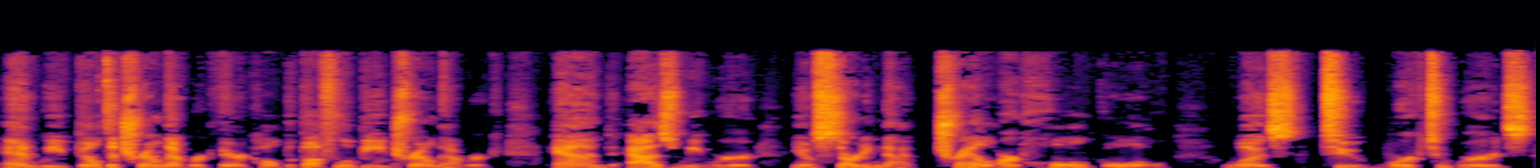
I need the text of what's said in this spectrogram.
And we built a trail network there called the Buffalo Bean Trail Network. And as we were, you know, starting that trail, our whole goal was to work towards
